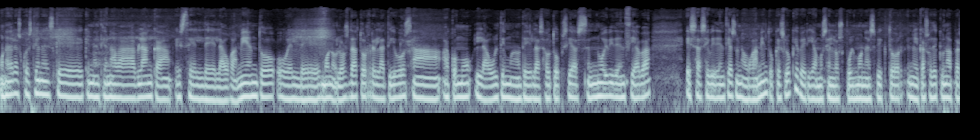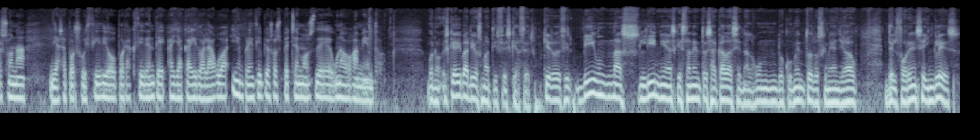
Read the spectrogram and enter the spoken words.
Una de las cuestiones que, mencionaba Blanca es el del ahogamiento o el de bueno los datos relativos a, cómo la última de las autopsias no evidenciaba esas evidencias de un ahogamiento, que es lo que veríamos en los pulmones, Víctor, en el caso de que una persona, ya sea por suicidio o por accidente, haya caído al agua y en principio sospechemos de un ahogamiento. Bueno, es que hay varios matices que hacer. Quiero decir, vi unas líneas que están entresacadas en algún documento de los que me han llegado del forense inglés,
